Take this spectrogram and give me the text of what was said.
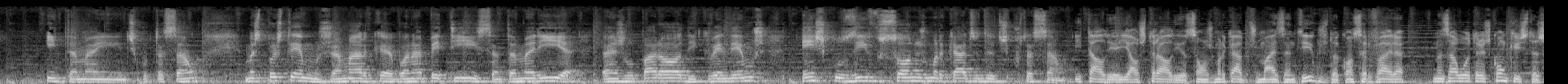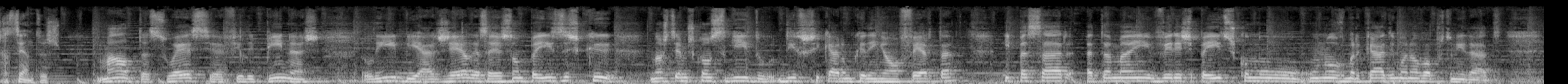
e também de exportação, mas depois temos a marca Bon Appetit, Santa Maria, Ângelo Parodi, que vendemos em exclusivo só nos mercados de exportação. Itália e Austrália são os mercados mais antigos da conserveira, mas há outras conquistas recentes. Malta, Suécia, Filipinas, Líbia, Argélia, ou seja, são países que nós temos conseguido diversificar um bocadinho a oferta e passar a também ver estes países como um novo mercado e uma nova oportunidade.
